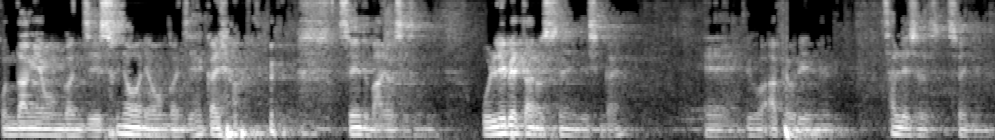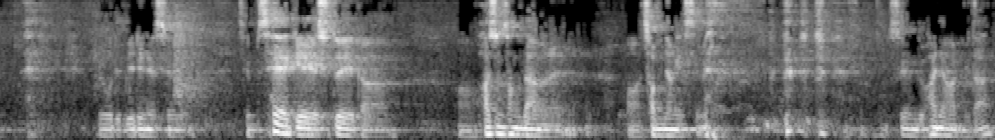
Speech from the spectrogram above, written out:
본당에 온 건지 수녀원에 온 건지 헷갈려. 수녀님도 많이 우리 올리베타노 수녀님이신가요? 예, 그리고 앞에 우리 살레셔 수녀님, 그리고 우리 미리네 수녀님. 지금 세 개의 수도회가 어, 화순성당을 어, 점령했습니다. 수녀님들 환영합니다.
